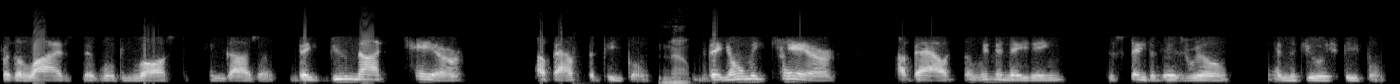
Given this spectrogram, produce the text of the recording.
for the lives that will be lost in Gaza. They do not care about the people. No. They only care about eliminating the state of Israel and the Jewish people.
